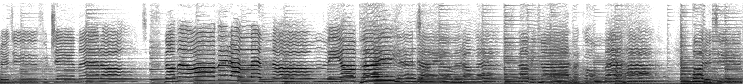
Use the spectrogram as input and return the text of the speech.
Bare du fortjener alt, navnet over alle navn. Vi opphøyer deg over alle, la ditt nærvær komme her. Bare du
